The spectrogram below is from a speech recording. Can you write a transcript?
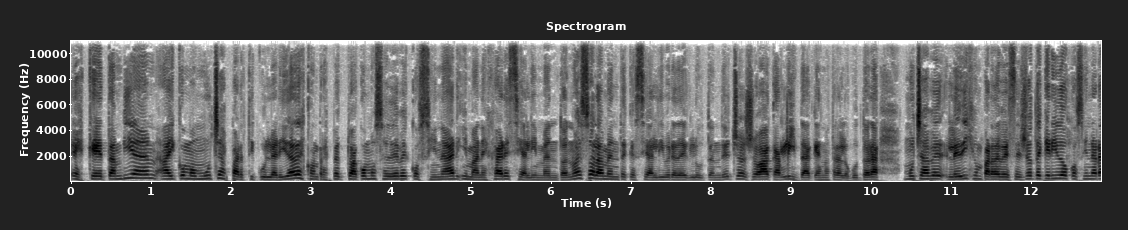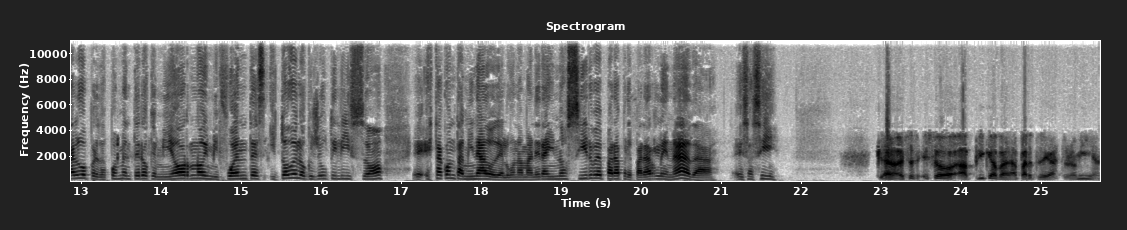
Es que también hay como muchas particularidades con respecto a cómo se debe cocinar y manejar ese alimento. No es solamente que sea libre de gluten. De hecho, yo a Carlita, que es nuestra locutora, muchas veces le dije un par de veces, yo te he querido cocinar algo, pero después me entero que mi horno y mis fuentes y todo lo que yo utilizo eh, está contaminado de alguna manera y no sirve para prepararle nada. ¿Es así? Claro, eso, eso aplica para la parte de gastronomía.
